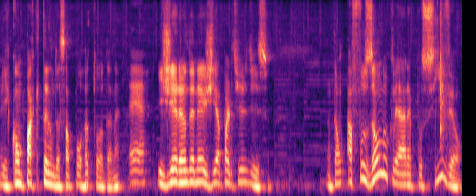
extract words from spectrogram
e compactando essa porra toda, né? É. e gerando energia a partir disso. Então, a fusão nuclear é possível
